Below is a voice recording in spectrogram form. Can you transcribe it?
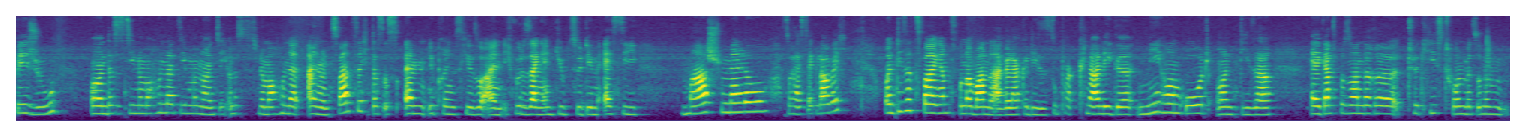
Bijou. Und das ist die Nummer 197 und das ist die Nummer 121. Das ist ähm, übrigens hier so ein, ich würde sagen, ein Dupe zu dem Essie Marshmallow. So heißt der, glaube ich. Und diese zwei ganz wunderbaren Nagellacke, dieses super knallige Neonrot und dieser äh, ganz besondere Türkiston mit so einem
